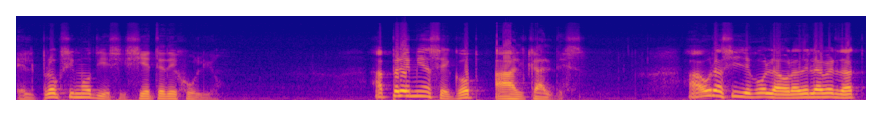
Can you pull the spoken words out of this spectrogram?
el próximo 17 de julio apremia Segop a alcaldes. Ahora sí llegó la hora de la verdad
